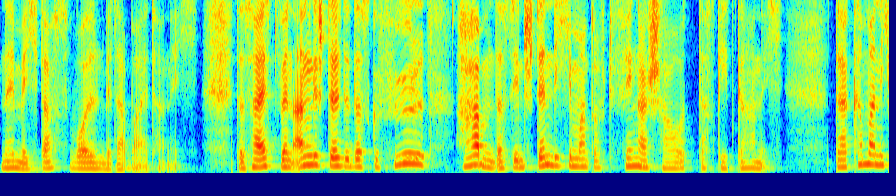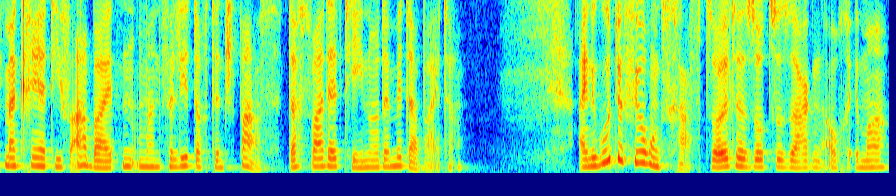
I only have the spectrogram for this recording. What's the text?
nämlich das wollen Mitarbeiter nicht. Das heißt, wenn Angestellte das Gefühl haben, dass ihnen ständig jemand auf die Finger schaut, das geht gar nicht. Da kann man nicht mehr kreativ arbeiten und man verliert doch den Spaß. Das war der Tenor der Mitarbeiter. Eine gute Führungskraft sollte sozusagen auch immer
